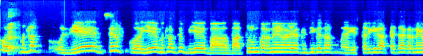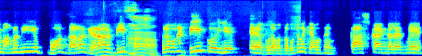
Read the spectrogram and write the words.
तो मतलब ये सिर्फ़ ये मतलब सिर्फ़ ये बा, बाथरूम करने या किसी के साथ इस तरीके का अत्याचार करने का मामला नहीं ये बहुत ज़्यादा गहरा डीप हाँ। मतलब वहाँ डीप ये है पूरा मतलब बोलते ना क्या बोलते हैं कास्ट का एंगल है इसमें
